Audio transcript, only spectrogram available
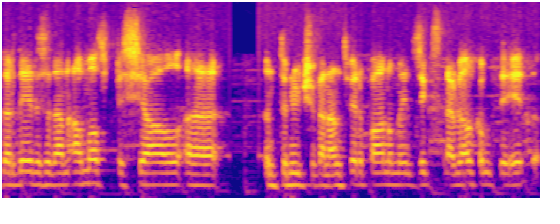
Daar deden ze dan allemaal speciaal een tenuutje van Antwerpen aan om eens extra welkom te eten.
